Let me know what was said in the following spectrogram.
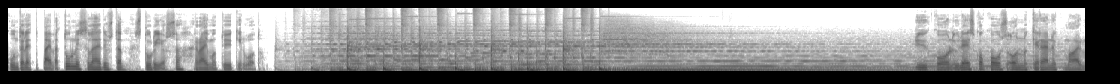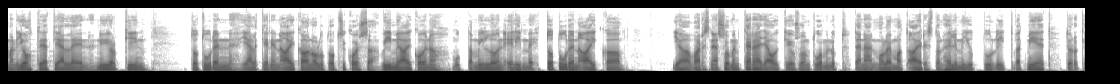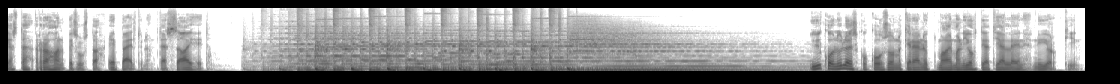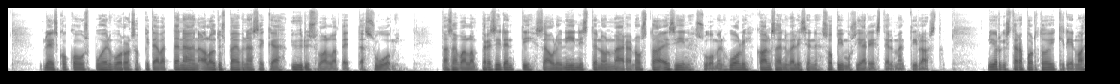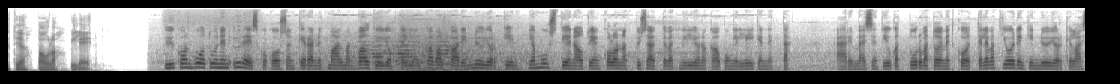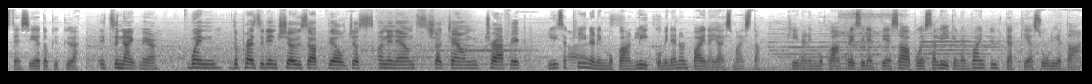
Kuuntelet päivä tunnissa lähetystä studiossa Raimo Tyykiluoto. YK on yleiskokous on kerännyt maailman johtajat jälleen New Yorkiin. Totuuden jälkeinen aika on ollut otsikoissa viime aikoina, mutta milloin elimme totuuden aikaa? Ja Varsinais-Suomen käräjäoikeus on tuominut tänään molemmat Airiston helmijuttuun liittyvät miehet törkeästä rahanpesusta epäiltynä. Tässä aiheita. YK yleiskokous on kerännyt maailman johtajat jälleen New Yorkiin. Yleiskokouspuheenvuoronsa pitävät tänään aloituspäivänä sekä Yhdysvallat että Suomi. Tasavallan presidentti Sauli Niinistön on määrä nostaa esiin Suomen huoli kansainvälisen sopimusjärjestelmän tilasta. New Yorkista raportoi kirjanvaihtaja Paula Vileen. YK on vuotuinen yleiskokous on kerännyt maailman valtiojohtajien kavalkaadin New Yorkiin ja mustien autojen kolonnat pysäyttävät miljoonakaupungin liikennettä – Äärimmäisen tiukat turvatoimet koettelevat joidenkin New Yorkilaisten sietokykyä. It's a nightmare. When the president shows up, they'll just unannounced shut down traffic. Lisa Keenanin mukaan liikkuminen on painajaismaista. Keenanin mukaan presidenttien saapuessa liikenne vain yhtäkkiä suljetaan.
